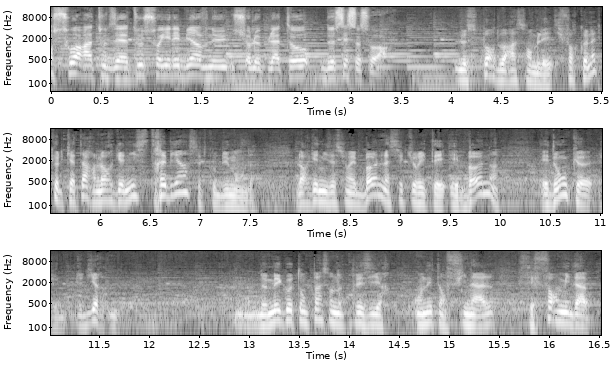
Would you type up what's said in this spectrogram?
Bonsoir à toutes et à tous, soyez les bienvenus sur le plateau de C'est ce soir. Le sport doit rassembler. Il faut reconnaître que le Qatar l'organise très bien, cette Coupe du Monde. L'organisation est bonne, la sécurité est bonne, et donc, euh, je veux dire, ne mégotons pas sur notre plaisir? On est en finale, c'est formidable.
